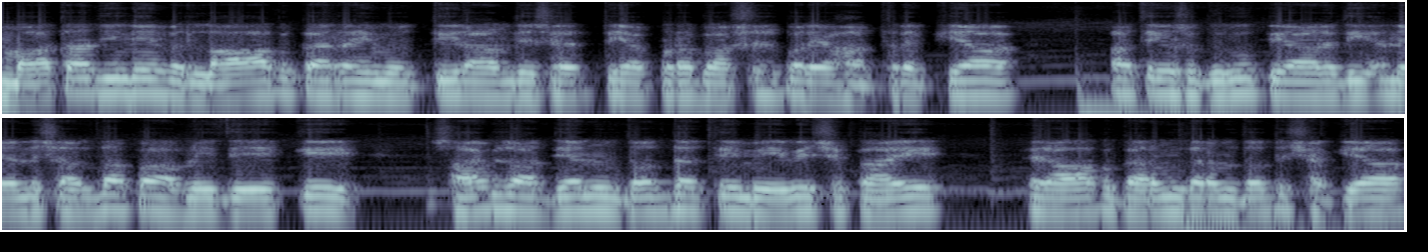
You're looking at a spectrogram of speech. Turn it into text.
ਮਾਤਾ ਜੀ ਨੇ ਵਿਰਲਾਪ ਕਰ ਰਹੇ ਮੋਤੀ ਰਾਮ ਦੇ ਸਿਰ ਤੇ ਆਪਣਾ ਬਖਸ਼ਿਸ਼ ਭਰਿਆ ਹੱਥ ਰੱਖਿਆ ਅਤੇ ਉਸ ਗੁਰੂ ਪਿਆਰ ਦੀ ਅਨੰਦ ਸ਼ਰਧਾ ਭਾਵਨੀ ਦੇਖ ਕੇ ਸਾਹਿਬਜ਼ਾਦਿਆਂ ਨੂੰ ਦੁੱਧ ਅਤੇ ਮੇਵੇ ਛਕਾਏ, ਫਿਰ ਆਪ ਗਰਮ-ਗਰਮ ਦੁੱਧ ਛਕਿਆ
